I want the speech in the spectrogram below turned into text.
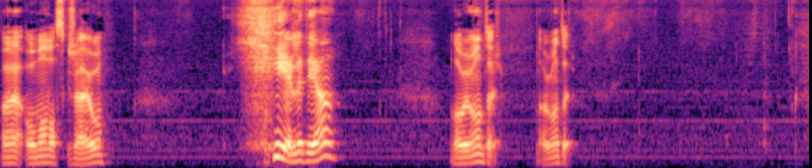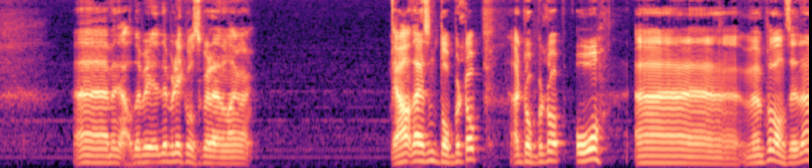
Uh, og man vasker seg jo hele tida. Da blir man tørr. Da blir man tørr. Eh, men ja, det blir, det blir kosekveld en gang. Ja, det er liksom dobbelt opp. Det er dobbelt opp og eh, Men på den annen side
